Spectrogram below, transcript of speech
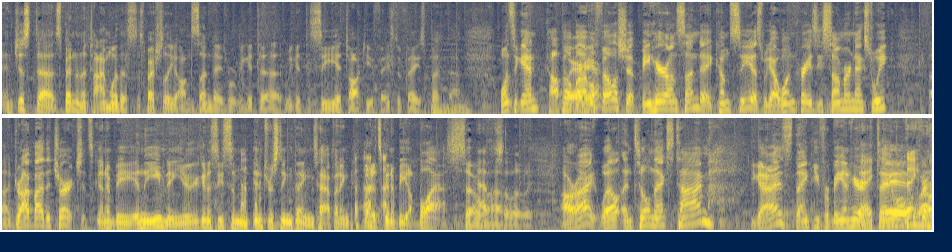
and just uh, spending the time with us, especially on Sundays where we get to we get to see you, talk to you face to face. But uh, once again, Coppell Bible here. Fellowship, be here on Sunday. Come see us. We got one crazy summer next week. Uh, drive by the church. It's going to be in the evening. You're, you're going to see some interesting things happening, but it's going to be a blast. So, uh, Absolutely. all right. Well, until next time, you guys, thank you for being here Thank at the you. table. Thank you for Well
